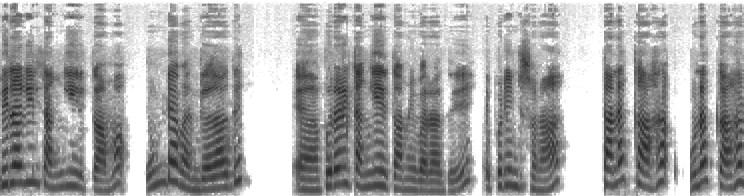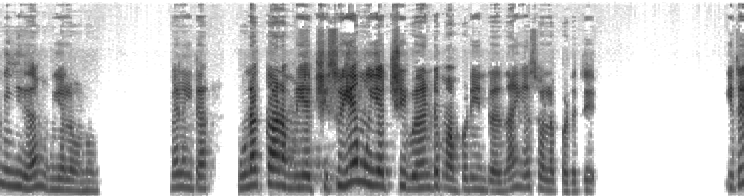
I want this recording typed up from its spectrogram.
பிறரில் தங்கி இருக்காம உண்ட வந்து அதாவது அஹ் பிறரில் தங்கி இருக்காம வராது. எப்படின்னு சொன்னா தனக்காக உனக்காக நீதான் முயலணும். விளங்கிட்டா உனக்கான முயற்சி சுய முயற்சி வேண்டும் அப்படின்றதுதான் இங்க சொல்லப்படுது. இது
